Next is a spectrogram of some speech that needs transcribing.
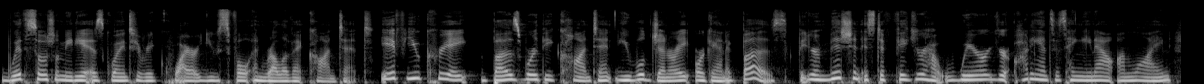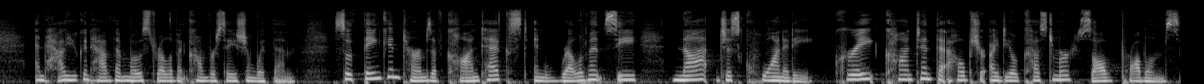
with social media is going to require useful and relevant content. If you create buzzworthy content, you will generate organic buzz. But your mission is to figure out where your audience is hanging out online and how you can have the most relevant conversation with them. So think in terms of context and relevancy, not just quantity. Create content that helps your ideal customer solve problems.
